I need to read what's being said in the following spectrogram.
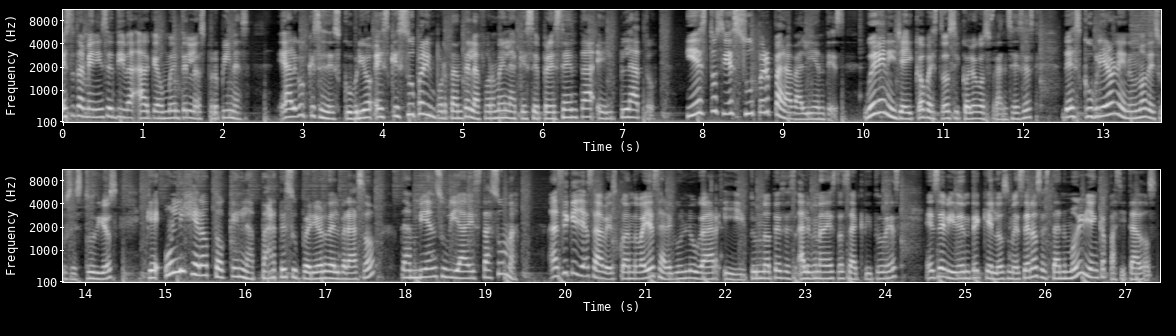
esto también incentiva a que aumenten las propinas. Algo que se descubrió es que es súper importante la forma en la que se presenta el plato. Y esto sí es súper para valientes. Wigan y Jacob, estos psicólogos franceses, descubrieron en uno de sus estudios que un ligero toque en la parte superior del brazo también subía esta suma. Así que ya sabes, cuando vayas a algún lugar y tú notes alguna de estas actitudes, es evidente que los meseros están muy bien capacitados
